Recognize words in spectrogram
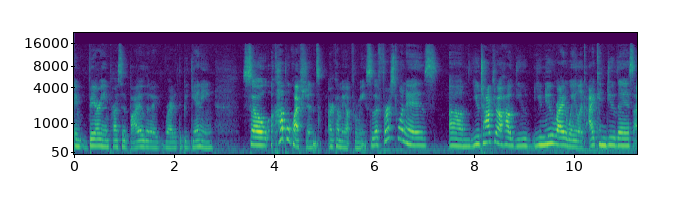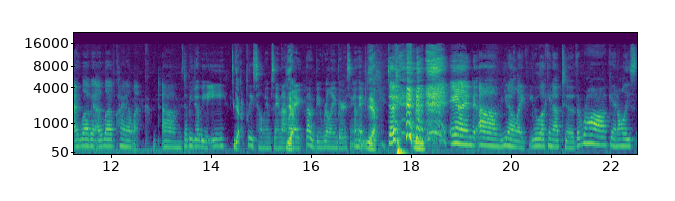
very impressive bio that I read at the beginning. So, a couple questions are coming up for me. So, the first one is um, you talked about how you you knew right away, like I can do this. I love it. I love kind of like um, WWE. Yeah. Please tell me I'm saying that yeah. right. That would be really embarrassing. Okay. Yeah. mm. And um, you know, like you're looking up to The Rock and all these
